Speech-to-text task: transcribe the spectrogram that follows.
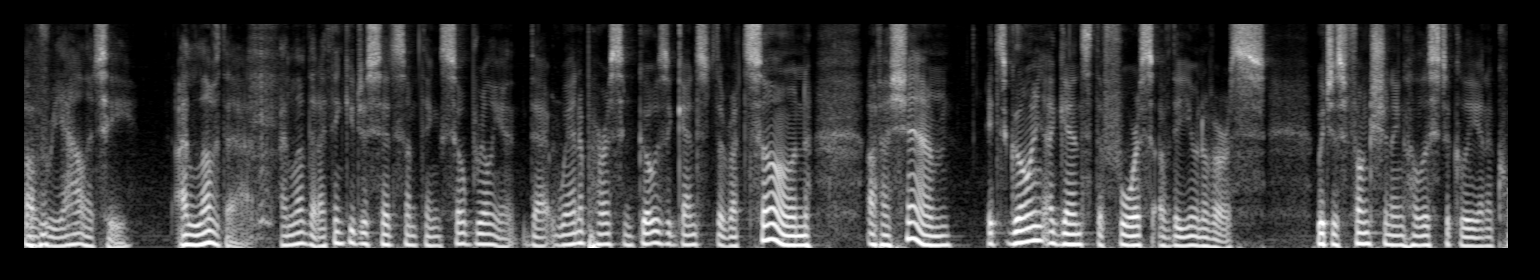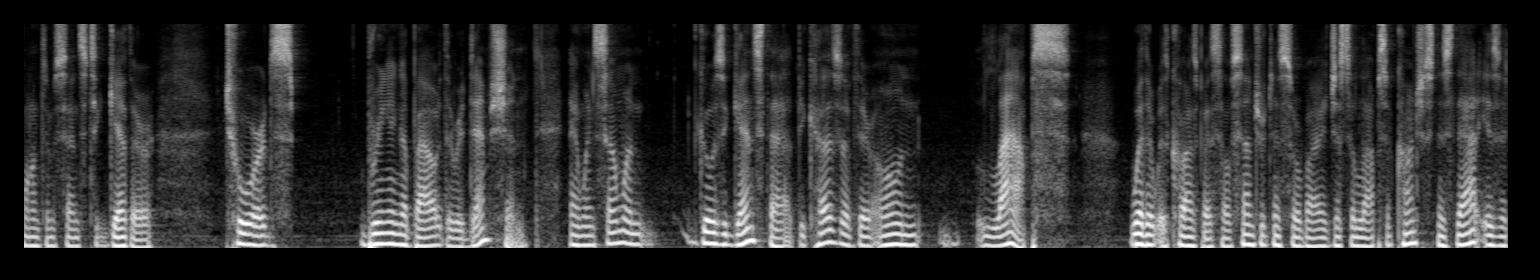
of mm-hmm. reality I love that. I love that. I think you just said something so brilliant that when a person goes against the ratzon of Hashem, it's going against the force of the universe, which is functioning holistically in a quantum sense together towards bringing about the redemption. And when someone goes against that because of their own lapse whether it was caused by self centeredness or by just a lapse of consciousness, that is a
